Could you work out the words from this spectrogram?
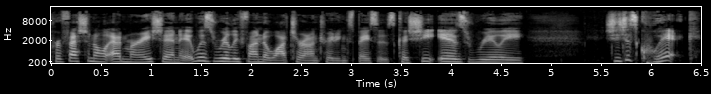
professional admiration, it was really fun to watch her on Trading Spaces because she is really, she's just quick.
